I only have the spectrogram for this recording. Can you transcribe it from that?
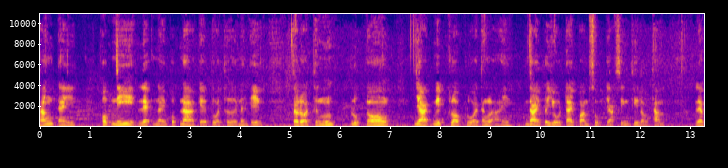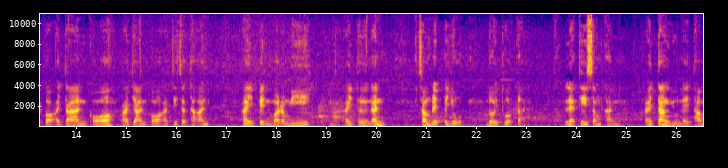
ทั้งในภพนี้และในภพหน้าแก่ตัวเธอนั่นเอง ตลอดถึงลูกน้อง ญาติมิตรครอบครัวทั้งหลาย ได้ประโยชน์ได้ความสุขจากสิ่งที่เราทำ แล้วก็อาจารย์ขออาจารย์ขออธิษฐานให้เป็นบารมีให้เธอนั้นสำเร็จประโยชน์โดยทั่วกันและที่สำคัญให้ตั้งอยู่ในธรรม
